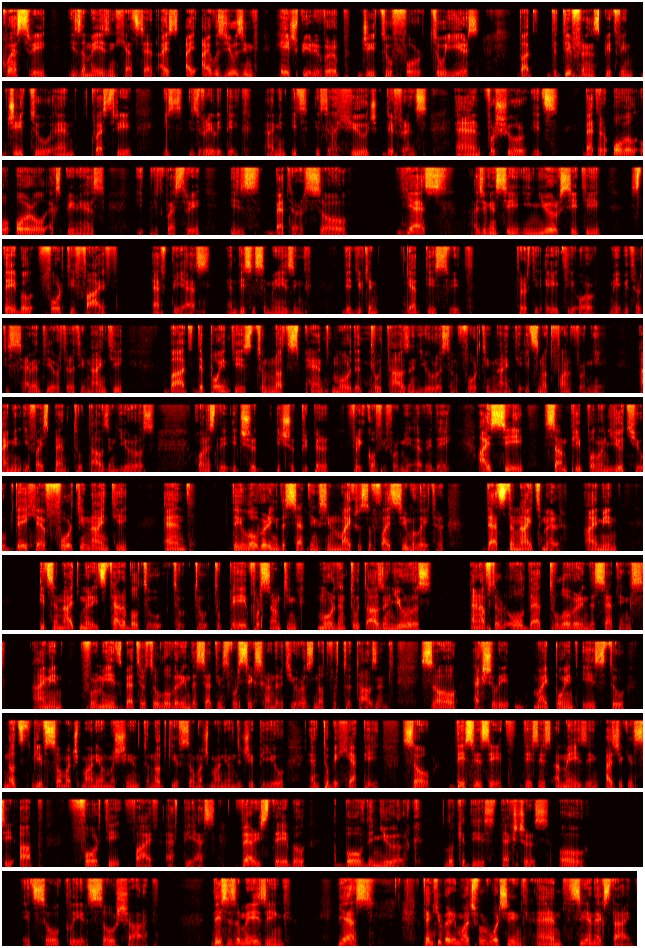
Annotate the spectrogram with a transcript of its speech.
Quest 3 is amazing headset. I, I, I was using HP Reverb G2 for two years, but the difference between G2 and Quest 3 is, is really big. I mean, it's, it's a huge difference. And for sure, it's better overall, overall experience with Quest 3 is better. So, yes, as you can see, in New York City, stable 45 FPS. And this is amazing that you can get this with 3080 or maybe 3070 or 3090. But the point is to not spend more than 2000 euros on 4090. It's not fun for me. I mean, if I spend 2000 euros honestly it should it should prepare free coffee for me every day i see some people on youtube they have 4090 and they lowering the settings in microsoft flight simulator. That's the nightmare. I mean it's a nightmare. It's terrible to to to to pay for something more than 2000 euros and after all that to lowering the settings. I mean for me it's better to lower in the settings for 600 euros not for 2000 so actually my point is to not give so much money on machine to not give so much money on the gpu and to be happy so this is it this is amazing as you can see up 45 fps very stable above the new york look at these textures oh it's so clear, so sharp. This is amazing. Yes. Thank you very much for watching and see you next time.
